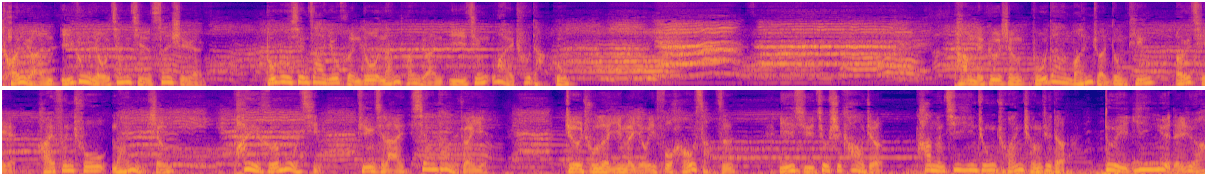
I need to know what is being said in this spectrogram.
团员一共有将近三十人，不过现在有很多男团员已经外出打工。他们的歌声不但婉转动听，而且还分出男女声，配合默契，听起来相当的专业。这除了因为有一副好嗓子，也许就是靠着他们基因中传承着的对音乐的热爱。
